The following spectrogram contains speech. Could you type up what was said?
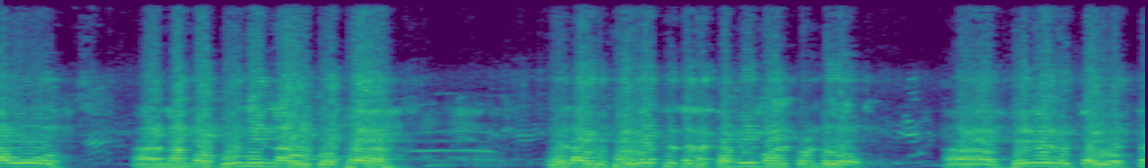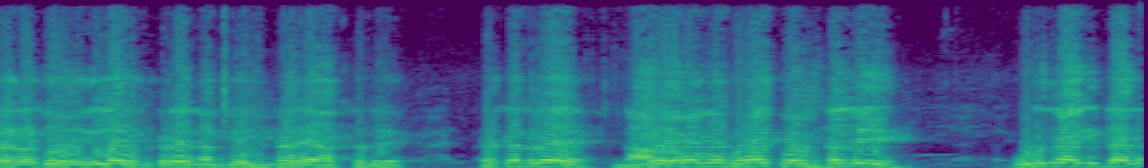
ನಾವು ನಮ್ಮ ಭೂಮಿ ನಾವು ಗೊಬ್ಬ ಏನೋ ಒಂದು ಫಲವತ್ತತೆನ ಕಮ್ಮಿ ಮಾಡಿಕೊಂಡು ಬೇರೆ ರೂಪದಲ್ಲಿ ಹೋಗ್ತಾ ಇರೋದು ಎಲ್ಲ ಒಂದು ಕಡೆ ನಮಗೆ ಹಿನ್ನಡೆ ಆಗ್ತದೆ. ಯಾಕಂದ್ರೆ ನಾವು ಯಾವಾಗ ಮೂವತ್ತು ವರ್ಷದಲ್ಲಿ ಹುಡುಗರಾಗಿದ್ದಾಗ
